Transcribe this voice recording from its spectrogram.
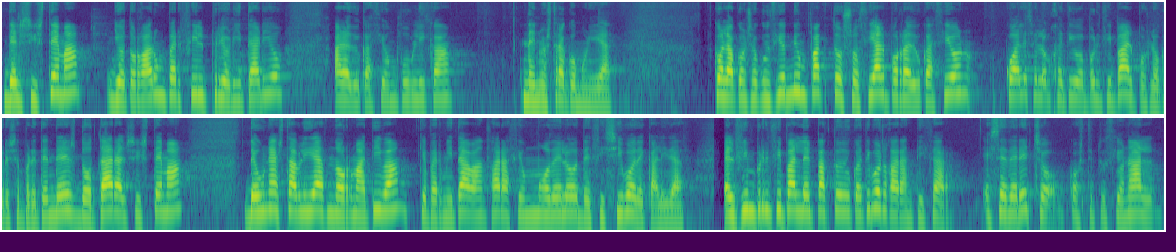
del sistema y otorgar un perfil prioritario a la educación pública de nuestra comunidad. Con la consecución de un pacto social por la educación, ¿cuál es el objetivo principal? Pues lo que se pretende es dotar al sistema de una estabilidad normativa que permita avanzar hacia un modelo decisivo de calidad. El fin principal del pacto educativo es garantizar ese derecho constitucional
